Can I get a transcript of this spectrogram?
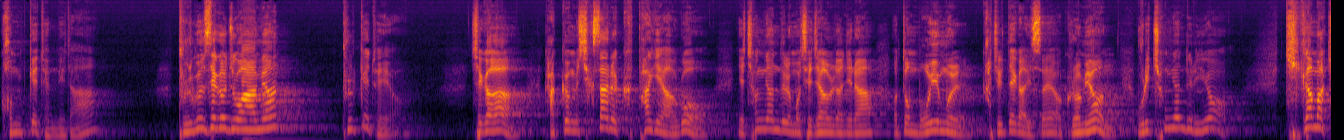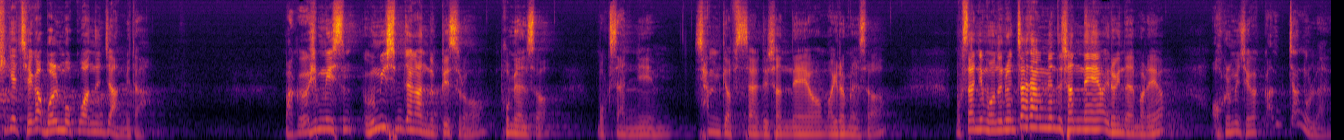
검게 됩니다. 붉은색을 좋아하면 붉게 돼요. 제가 가끔 식사를 급하게 하고 청년들 뭐 제자훈련이나 어떤 모임을 가질 때가 있어요. 그러면 우리 청년들이요. 기가 막히게 제가 뭘 먹고 왔는지 압니다. 막 의미심, 의미심장한 눈빛으로 보면서 목사님 삼겹살 드셨네요. 막 이러면서 목사님 오늘은 짜장면 드셨네요. 이러긴단 말이에요. 어 그러면 제가 깜짝 놀라요.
